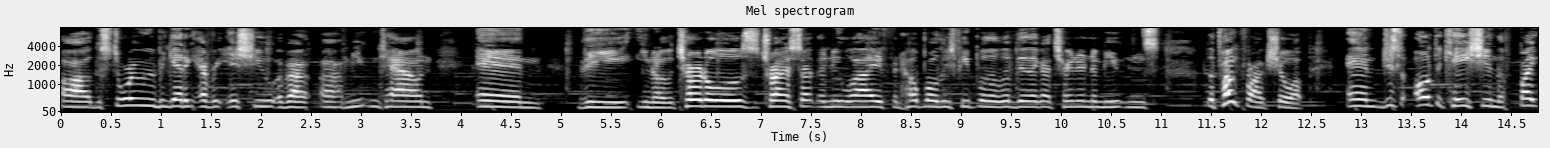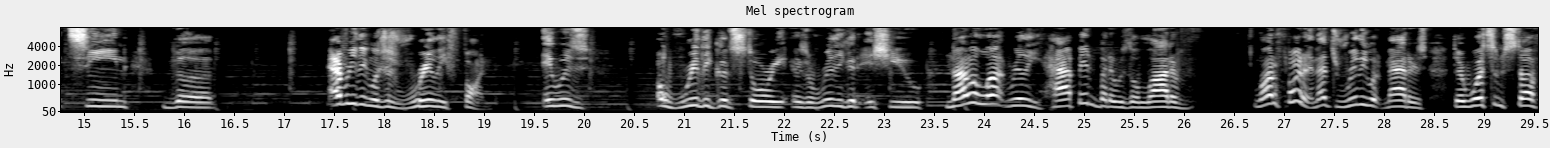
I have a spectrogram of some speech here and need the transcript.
Uh, the story we've been getting every issue about uh, Mutant Town and the you know the turtles trying to start their new life and help all these people that live there that got turned into mutants. The punk frogs show up and just the altercation, the fight scene, the everything was just really fun. It was a really good story. It was a really good issue. Not a lot really happened, but it was a lot of a lot of fun, and that's really what matters. There was some stuff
